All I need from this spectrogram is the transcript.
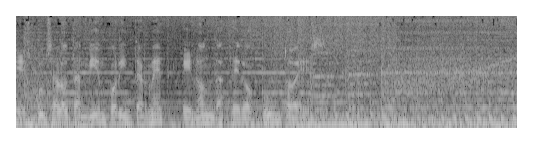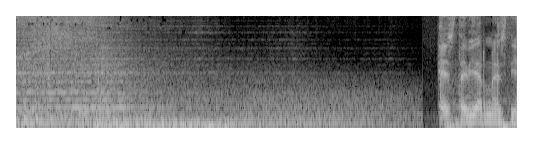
Escúchalo también por internet en ondacero.es. Este viernes 10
